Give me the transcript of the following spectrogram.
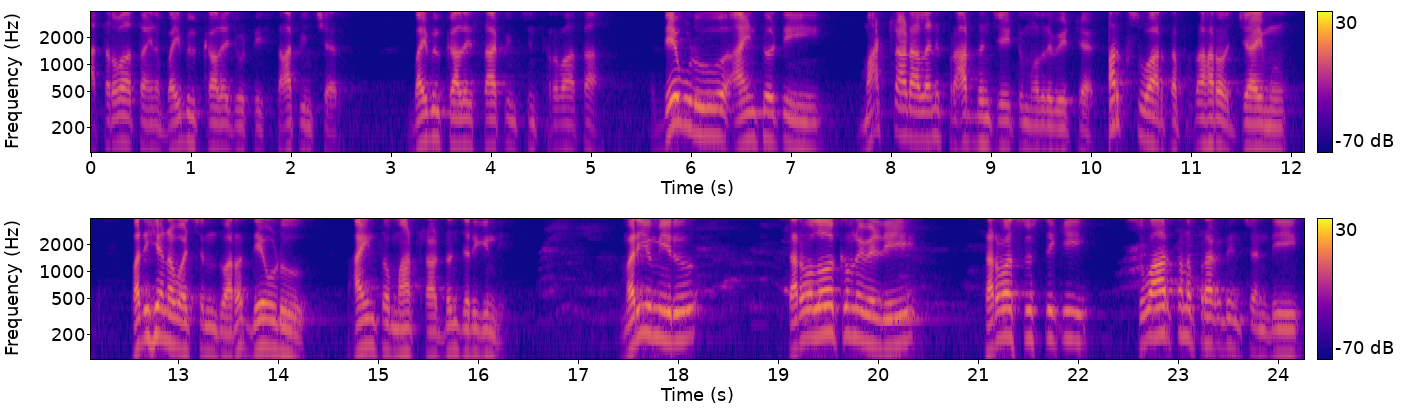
ఆ తర్వాత ఆయన బైబిల్ కాలేజ్ ఒకటి స్థాపించారు. బైబిల్ కాలేజ్ స్థాపించిన తర్వాత దేవుడు ఆయనతోటి మాట్లాడాలని ప్రార్థన చేయటం మొదలుపెట్టాడు మార్క్స్ వార్త పదహారో అధ్యాయము పదిహేనవ వచనం ద్వారా దేవుడు ఆయనతో మాట్లాడడం జరిగింది. మరియు మీరు సర్వలోకమును వెళ్ళి సర్వ సృష్టికి సువార్తను ప్రకటించండి.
